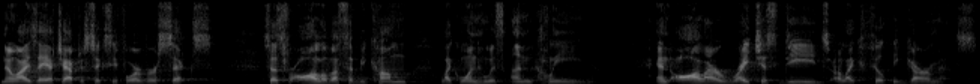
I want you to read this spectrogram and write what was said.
No, Isaiah chapter 64, verse 6 says, For all of us have become like one who is unclean, and all our righteous deeds are like filthy garments,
